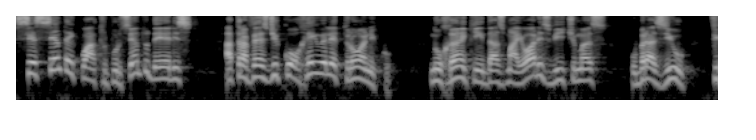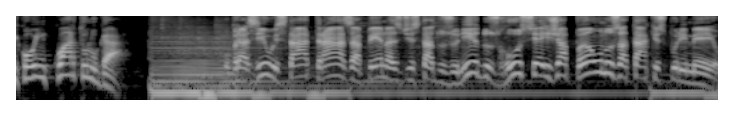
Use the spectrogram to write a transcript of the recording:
64% deles através de correio eletrônico. No ranking das maiores vítimas, o Brasil ficou em quarto lugar. O Brasil está atrás apenas de Estados Unidos, Rússia e Japão nos ataques por e-mail.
